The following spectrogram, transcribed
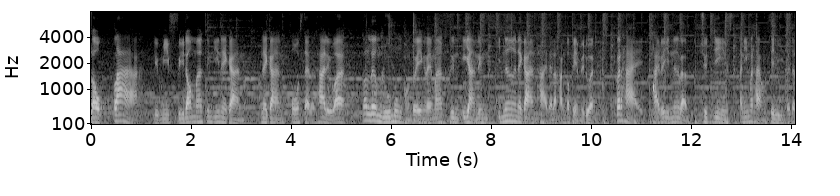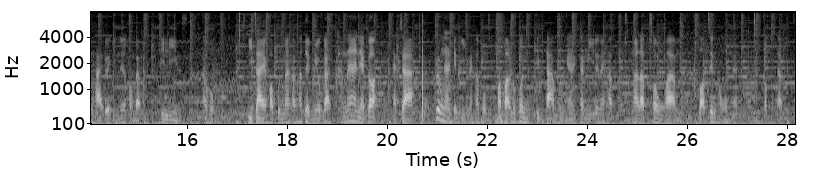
เรากล้าหรือมีฟรีดอมมากขึ้นที่ในการในการโพสแต่ละท่าหรือว่า ก็เริ่มรู้มุมของตัวเองอะไรมากขึ้น อีกอย่างหนึ่งอินเนอร์ในการถ่ายแต่ละครั้งก็เปลี่ยนไปด้วย ก็ถ่ายถ่ายด้วยอินเนอร์แบบชุดยีนส์อันนี้มาถ่ายของซีลีนก็จะถ่ายด้วยอินเนอร์ของแบบซีลีนส์ครับผมดีใจขอบคุณมากครับ ถ้าเกิดมีโอกาสครั้งหน้าเนี่ยก็อยากจะร่วมงานกันอีกนะครับผมขอฝากทุกคนติดตามผลงานครั้งนี้ด้วยนะครับ มารับชมความหล่อจึ้งของผมนะขอบคุณครับ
